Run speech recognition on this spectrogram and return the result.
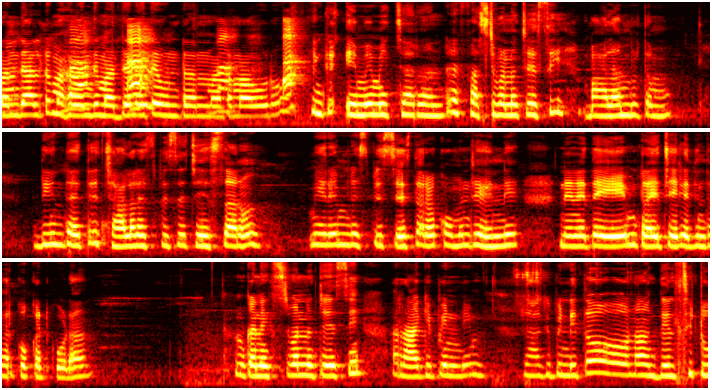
నంద్యాల టు మహానంది మధ్యలో అయితే ఉంటుంది అనమాట మా ఊరు. ఇంకా ఏమేమి ఇచ్చారు అంటే ఫస్ట్ వన్ వచ్చేసి బాలామృతం. దీంతో అయితే చాలా రెసిపీస్ చేస్తారు. మీరేం రెసిపీస్ చేస్తారో కామెంట్ చేయండి. నేనైతే ఏం ట్రై చేయలేదు ఇంతవరకు ఒకటి కూడా. ఇంకా నెక్స్ట్ వన్ వచ్చేసి రాగి పిండి. రాగి పిండితో నాకు తెలిసి టూ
